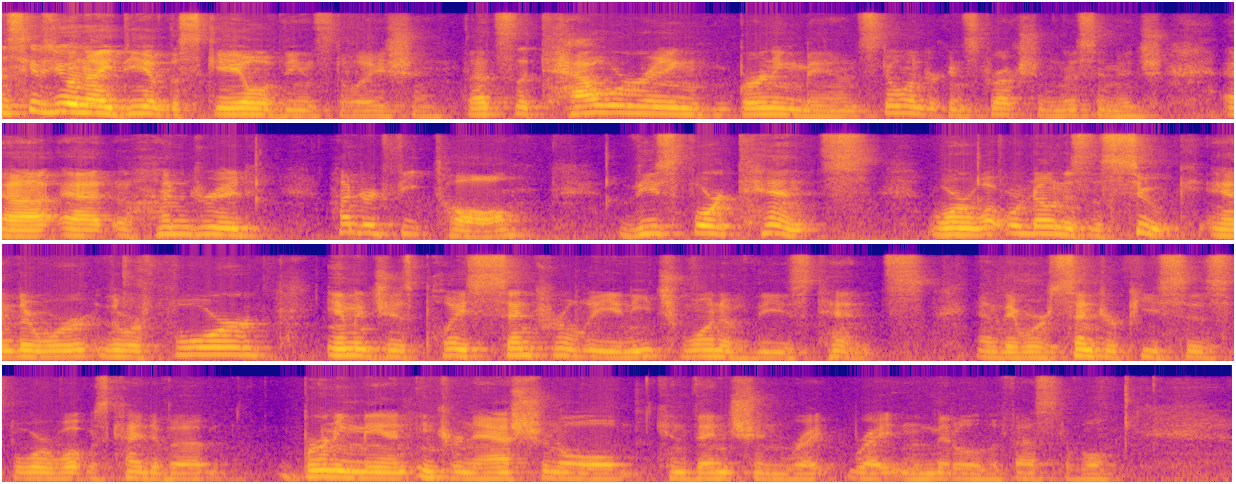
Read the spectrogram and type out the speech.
this gives you an idea of the scale of the installation. That's the towering Burning Man, still under construction in this image, uh, at 100, 100 feet tall. These four tents were what were known as the souk, and there were, there were four images placed centrally in each one of these tents, and they were centerpieces for what was kind of a Burning Man international convention right, right in the middle of the festival.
